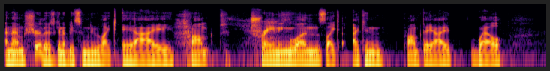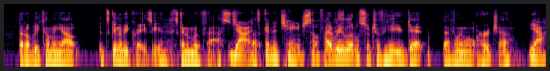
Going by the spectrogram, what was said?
And I'm sure there's going to be some new like AI prompt training ones. Like I can prompt AI well that'll be coming out. It's going to be crazy. It's going to move fast. Yeah, it's going to change so fast. every little certificate you get definitely won't hurt you. Yeah,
